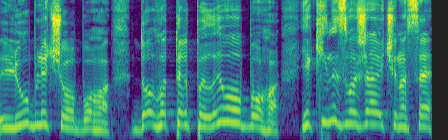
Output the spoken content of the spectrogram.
люблячого Бога, довготерпеливого Бога, який, незважаючи на це,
